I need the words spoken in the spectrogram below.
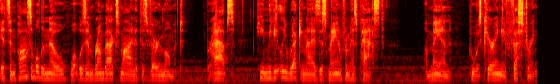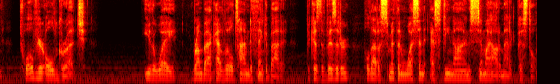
It's impossible to know what was in Brumback's mind at this very moment. Perhaps he immediately recognized this man from his past. A man who was carrying a festering, 12 year old grudge. Either way, Brumback had little time to think about it because the visitor pulled out a Smith & Wesson SD9 semi-automatic pistol.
